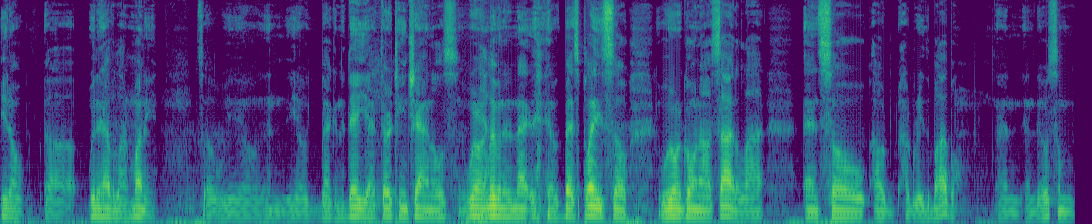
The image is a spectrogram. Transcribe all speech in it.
you know, uh, we didn't have a lot of money. So we, you know, and you know, back in the day, you had 13 channels. and We weren't Yeah. living in the night, you know, best place, so we weren't going outside a lot. And so I would, I'd read the Bible, and and there was some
